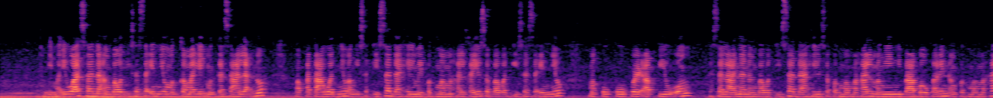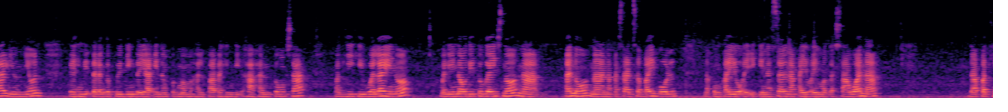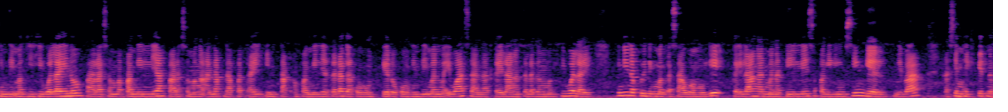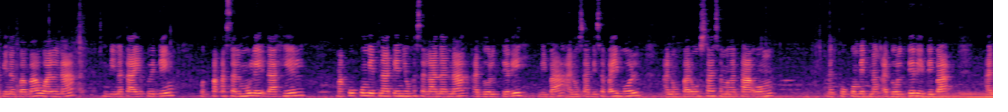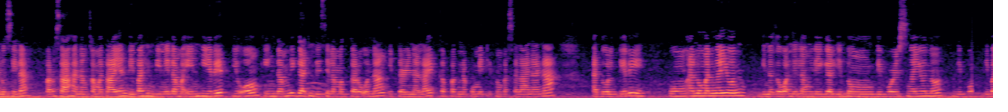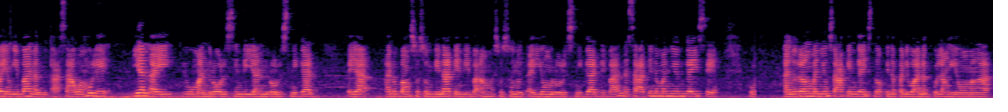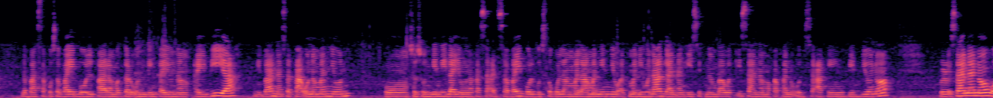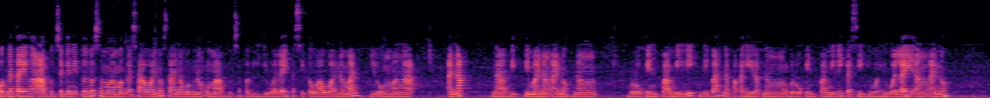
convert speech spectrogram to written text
hindi maiwasan na ang bawat isa sa inyo magkamali, magkasala, no? Mapatawad niyo ang isa't isa dahil may pagmamahal kayo sa bawat isa sa inyo. Makukover up yung kasalanan ng bawat isa dahil sa pagmamahal, mangingibabaw pa rin ang pagmamahal, yun yun. Kaya hindi talaga pwedeng dayain ang pagmamahal para hindi hahantong sa paghihiwalay, no? Malinaw dito guys, no, na ano, na nakasaad sa Bible na kung kayo ay ikinasal na kayo ay mag-asawa na, dapat hindi maghihiwalay no? Para sa pamilya para sa mga anak dapat ay intact ang pamilya talaga. Kung pero kung hindi man maiwasan at kailangan talagang maghiwalay hindi na pwedeng mag-asawa muli. Kailangan manatili sa pagiging single di ba? Kasi mahigpit na pinagbabawal na hindi na tayo pwedeng magpakasal muli dahil makukumit natin yung kasalanan na adultery di ba anong sabi sa Bible anong parusa sa mga taong nagkukumit ng adultery, 'di ba? Ano sila? Parusahan ng kamatayan, 'di ba? Hindi nila ma-inherit yung kingdom ni God, hindi sila magkaroon ng eternal life kapag nakumit itong kasalanan na adultery. Kung ano man ngayon, ginagawa nilang legal itong divorce ngayon, no? Divorce, 'di ba? Yung iba nag-asawa muli, yan ay human rules, hindi yan rules ni God. Kaya ano bang susundin natin, 'di ba? Ang masusunod ay yung rules ni God, 'di ba? Nasa atin naman 'yun, guys, eh ano lang man yung sa akin guys, no, pinapaliwanag ko lang yung mga nabasa ko sa Bible para magkaroon din kayo ng idea, di ba? Nasa tao naman yun kung susundin nila yung nakasaad sa Bible. Gusto ko lang malaman ninyo at maliwanagan ang isip ng bawat isa na makapanood sa aking video, no? Pero sana no, wag na tayong aabot sa ganito no sa mga mag-asawa no. Sana wag nang umabot sa paghihiwalay kasi kawawa naman yung mga anak na biktima ng ano ng broken family, 'di ba? Napakahirap ng broken family kasi hiwa-hiwalay ang ano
